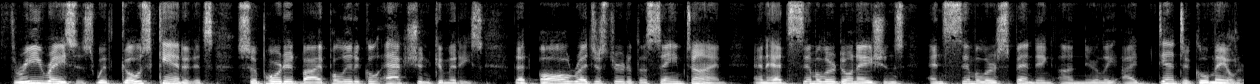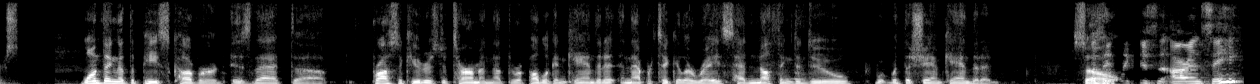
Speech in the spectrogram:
Three races with ghost candidates supported by political action committees that all registered at the same time and had similar donations and similar spending on nearly identical mailers. One thing that the piece covered is that uh, prosecutors determined that the Republican candidate in that particular race had nothing to do with, with the sham candidate. So was it like just the RNC?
